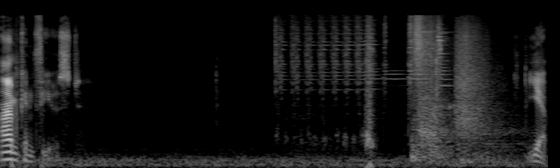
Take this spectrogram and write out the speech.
I'm confused. Yep.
